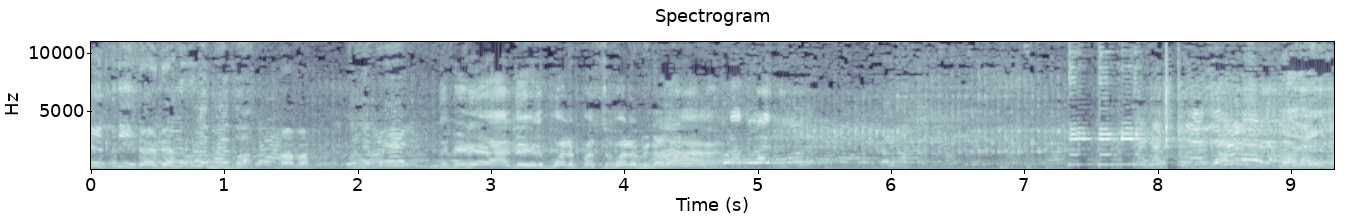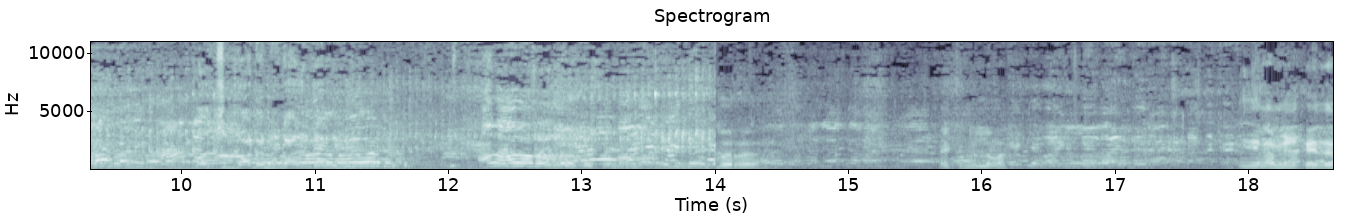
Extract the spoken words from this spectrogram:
இப்படி. டேய், டேய். உள்ள மேய்ப்பா பா. பா இந்த மீன் அது இது போட ஃபர்ஸ்ட் போட மீனாடா. ஃபர்ஸ்ட் மீனா கேலி மீன். இது என்ன மீனுக்கா இது?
